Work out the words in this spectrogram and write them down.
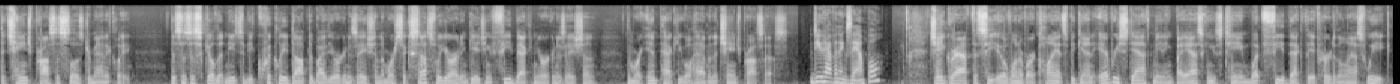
the change process slows dramatically. This is a skill that needs to be quickly adopted by the organization. The more successful you are at engaging feedback in your organization, the more impact you will have in the change process. Do you have an example? Jay Graff, the CEO of one of our clients, began every staff meeting by asking his team what feedback they've heard in the last week.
